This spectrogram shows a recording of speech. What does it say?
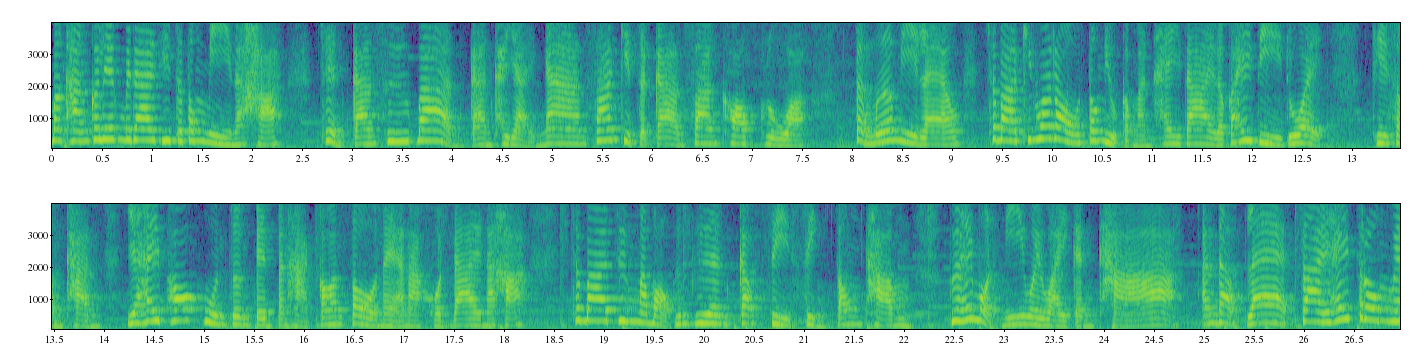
บางครั้งก็เรียกไม่ได้ที่จะต้องมีนะคะ เช่นการซื้อบ้าน การขยายงาน สร้างกิจการสร้างครอบครัว แต่เมื่อมีแล้วชบาคิดว่าเราต้องอยู่กับมันให้ได้แล้วก็ให้ดีด้วย ที่สำคัญอย่าให้พ่อคูณจนเป็นปัญหาก้อนโตในอนาคตได้นะคะ ชบาจึงมาบอกเพื่อนๆกับ 4 สิ่งต้องทำเพื่อให้หมดหนี้ไวๆกันค่ะ อันดับแรกจ่ายให้ตรงเว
